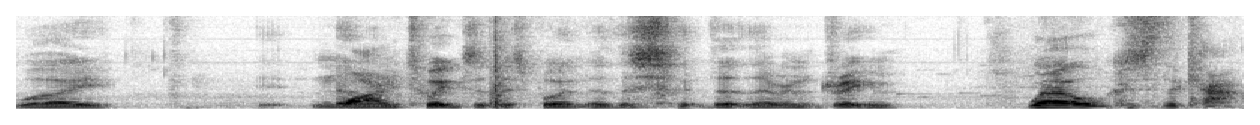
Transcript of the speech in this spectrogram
why no Why? one twigs at this point that this that they're in a dream. Well, because it's the cat.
